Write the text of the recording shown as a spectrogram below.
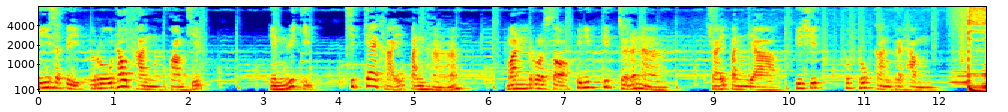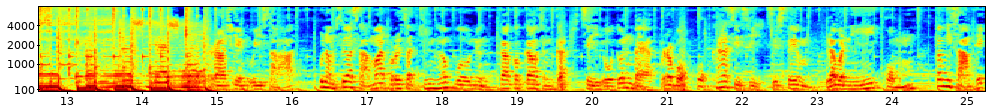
มีสติรู้เท่าทันความคิด เห็นวิกฤตคิดแก้ไขปัญหา มันตรวจสอบพินิจพิจารณา ใช้ปัญญาพิชิตทุกๆการกระทำราเชนอุยสา ผู้นำเสื้อสามารถบริษัท King Herb World 1999จำกัด CEO ต้นแบบระบบ 6544 System และวันนี้ผมก็มี 3 เทค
